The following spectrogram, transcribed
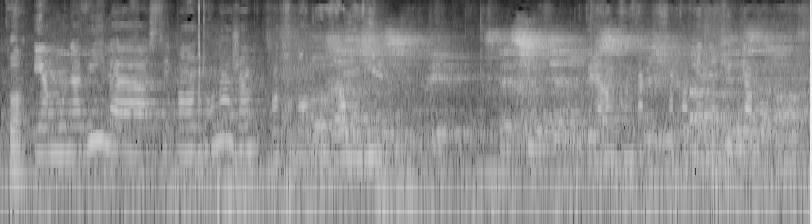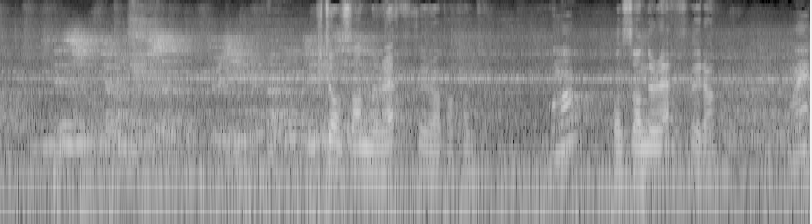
pas. Et à mon avis, là, c'était pendant le tournage, hein, entre Bordeaux et Gramonville. Que les rames contact sont pas bien injectées à Bordeaux. Putain, on sent de l'air là par contre. Comment? On sent de l'air là. Ouais.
